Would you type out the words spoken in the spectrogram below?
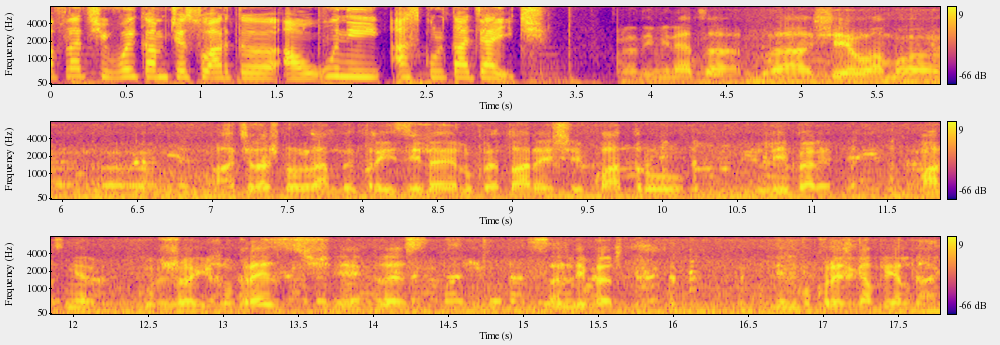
aflați și voi cam ce soartă au unii, ascultați aici. Bună dimineața! Da, și eu am uh, uh, același program de 3 zile lucrătoare și 4 libere. Marți, miercuri, joi lucrez și în rest sunt liber. Din București, Gabriel.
